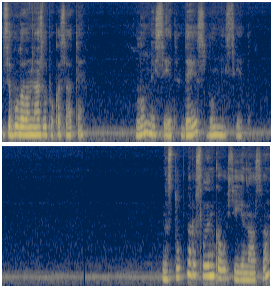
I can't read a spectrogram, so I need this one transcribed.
Забула вам назву показати. Лунний світ, ДС Лунний світ. Наступна рослинка, ось її назва.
